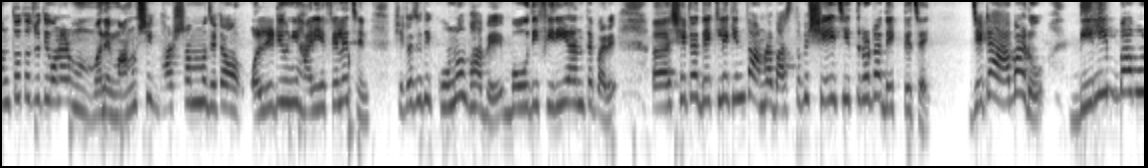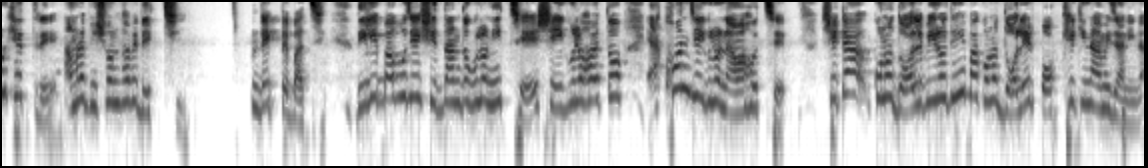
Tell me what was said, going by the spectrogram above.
অন্তত যদি ওনার মানে মানসিক ভারসাম্য যেটা অলরেডি উনি হারিয়ে ফেলেছেন, সেটা যদি কোনোভাবে বৌদি ফিরিয়ে আনতে পারে সেটা দেখলে কিন্তু আমরা বাস্তবে সেই চিত্রটা দেখতে চাই। যেটা আবারও দিলীপ বাবুর ক্ষেত্রে আমরা ভীষণভাবে দেখছি। দেখতে পাচ্ছি। দিলীপ বাবু যে সিদ্ধান্তগুলো নিচ্ছে সেইগুলো হয়তো এখন যেগুলো নেওয়া হচ্ছে সেটা কোনো দল বিরোধী বা কোনো দলের পক্ষে কিনা আমি জানি না।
